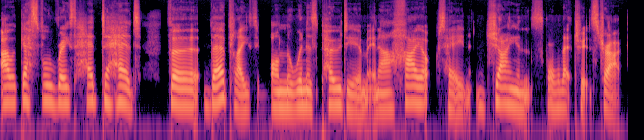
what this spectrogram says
Our guests will race head to head for their place on the winner's podium in our high octane giant Scalextric track.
